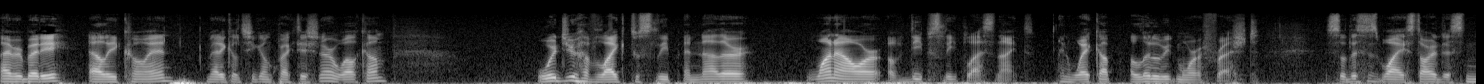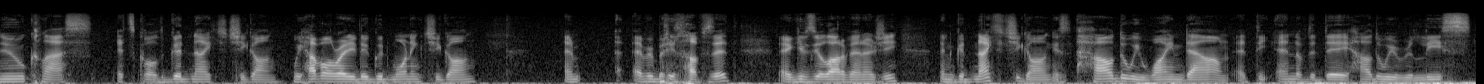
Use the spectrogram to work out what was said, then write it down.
Hi everybody, Eli Cohen, medical Qigong practitioner, welcome. Would you have liked to sleep another one hour of deep sleep last night and wake up a little bit more refreshed? So this is why I started this new class. It's called Good Night Qigong. We have already the Good Morning Qigong and everybody loves it. It gives you a lot of energy. And Good Night Qigong is how do we wind down at the end of the day? How do we release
